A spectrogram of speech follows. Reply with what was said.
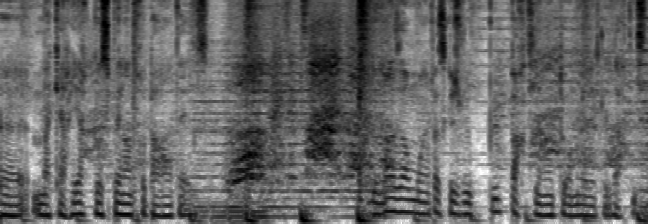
euh, ma carrière gospel entre parenthèses. De moins en moins parce que je veux plus partir en tournée avec les artistes.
